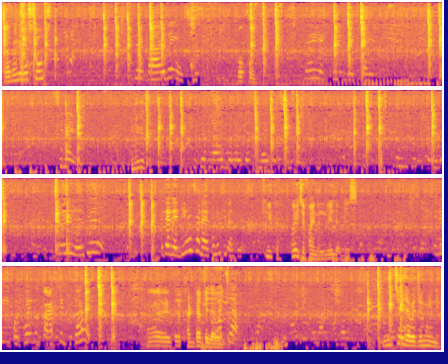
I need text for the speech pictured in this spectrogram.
তাড়াতাড়ি আসছো যে বাইরে গেছি কখন ওখানে গেছে এটা রেডি হয়েছে না? এখনও কি বাকি? কিটা হয়েছে ফাইনাল নিয়ে যাবে এটা কি কোথায়? কাটকে ঢুকাবে হ্যাঁ খাড্ডাতে যাবে এটা। আচ্ছা নিচে যাবে জমিনে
